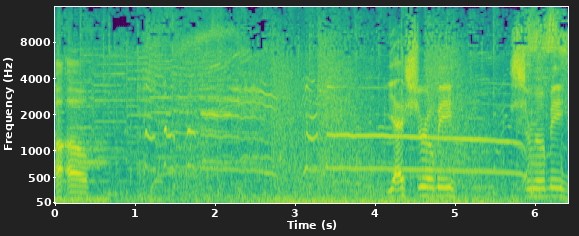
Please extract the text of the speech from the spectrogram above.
Uh-oh. Yeah, Shroomy. Shroomy.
